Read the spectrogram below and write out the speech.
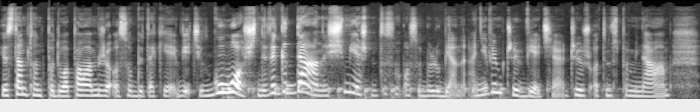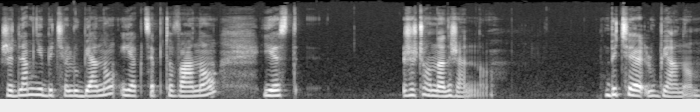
Ja stamtąd podłapałam, że osoby takie, wiecie, głośne, wygadane, śmieszne, to są osoby lubiane. A nie wiem, czy wiecie, czy już o tym wspominałam, że dla mnie bycie lubianą i akceptowaną jest rzeczą nadrzędną. Bycie lubianą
